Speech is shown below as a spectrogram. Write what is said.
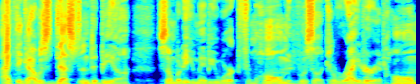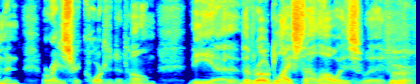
I think I was destined to be a somebody who maybe worked from home and was like a writer at home, and or I just recorded at home. The uh, the road lifestyle always. uh,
